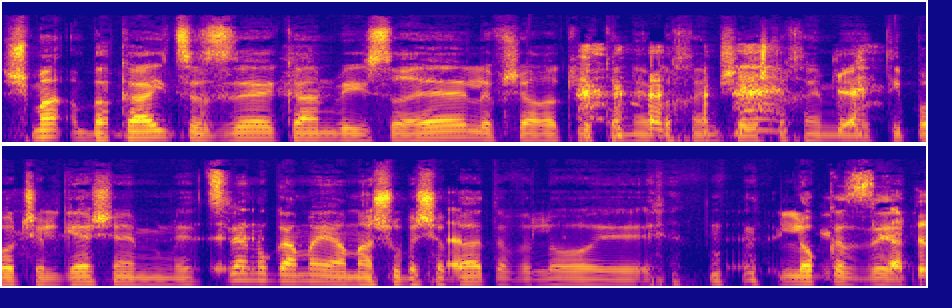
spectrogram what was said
שמע, בקיץ הזה כאן בישראל אפשר רק לקנא בכם שיש לכם כן. טיפות של גשם. אצלנו גם היה משהו בשבת, אבל לא, לא כזה. אתה,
